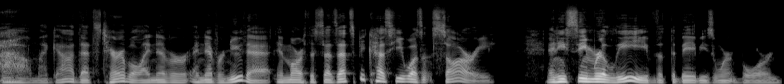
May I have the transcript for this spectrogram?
"Oh my god, that's terrible. I never I never knew that." And Martha says that's because he wasn't sorry and he seemed relieved that the babies weren't born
